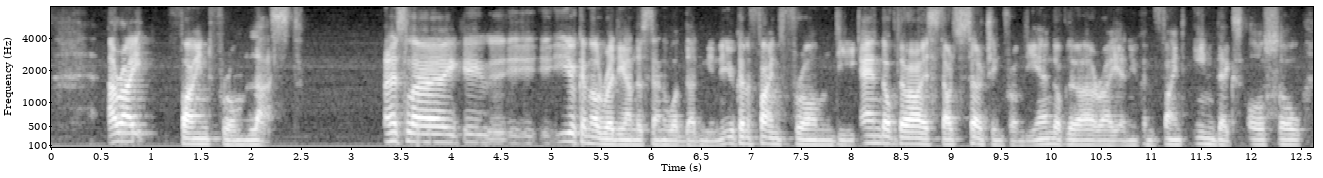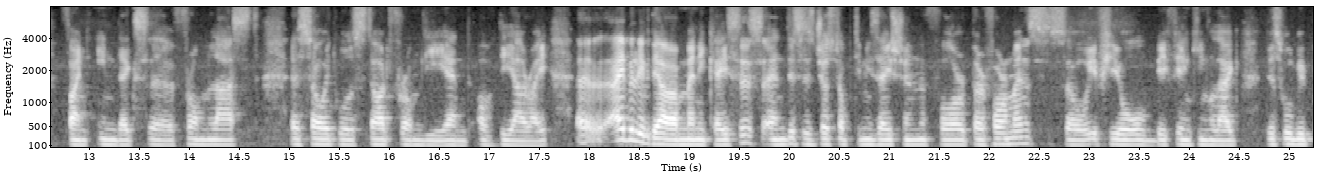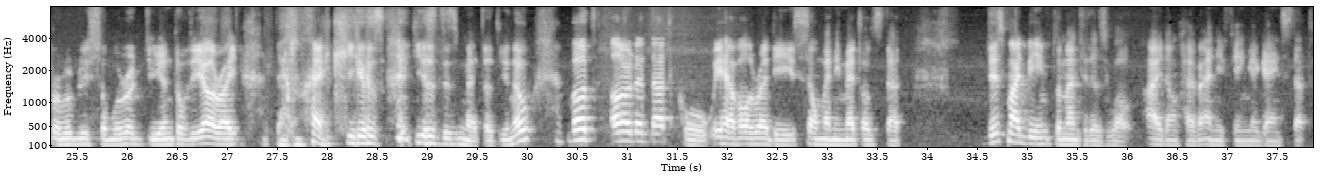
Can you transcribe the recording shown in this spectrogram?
array find from last. And it's like you can already understand what that means. You can find from the end of the array, start searching from the end of the array, and you can find index also, find index uh, from last. Uh, so it will start from the end of the array. Uh, I believe there are many cases, and this is just optimization for performance. So if you'll be thinking like this will be probably somewhere at the end of the array, then like use use this method, you know. But other than that, cool. We have already so many methods that this might be implemented as well. I don't have anything against that.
